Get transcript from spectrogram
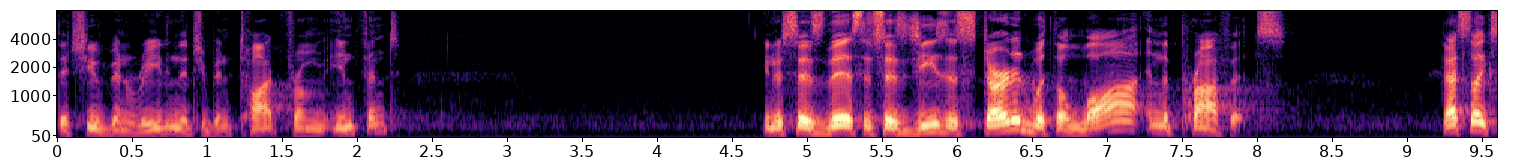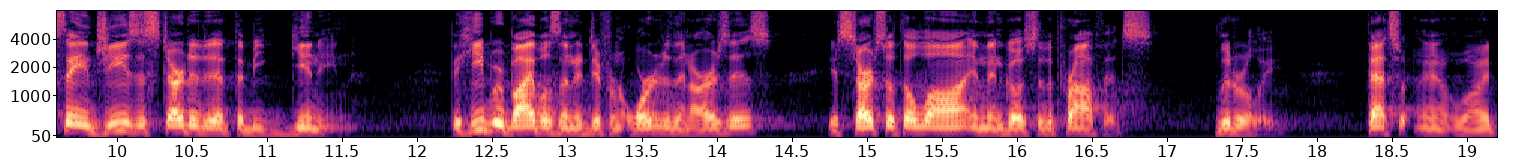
that you've been reading, that you've been taught from infant? And it says this it says, Jesus started with the law and the prophets. That's like saying Jesus started at the beginning. The Hebrew Bible is in a different order than ours is. It starts with the law and then goes to the prophets, literally. That's, uh, well, it,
